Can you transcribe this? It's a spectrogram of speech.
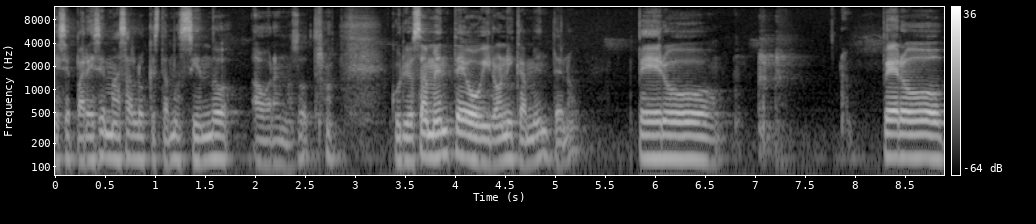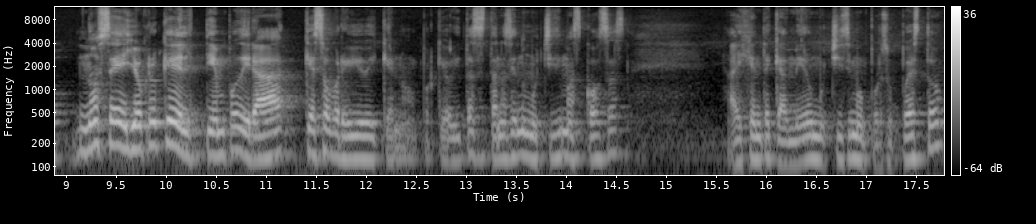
que se parece más a lo que estamos haciendo ahora nosotros, curiosamente o irónicamente, ¿no? Pero, pero no sé, yo creo que el tiempo dirá qué sobrevive y qué no, porque ahorita se están haciendo muchísimas cosas hay gente que admiro muchísimo, por supuesto.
